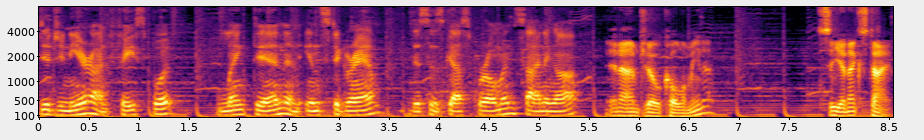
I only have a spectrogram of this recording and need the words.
Digineer on Facebook, LinkedIn, and Instagram. This is Gus Broman signing off. And I'm Joe Colomina. See you next time.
